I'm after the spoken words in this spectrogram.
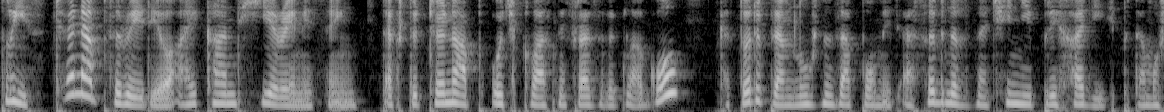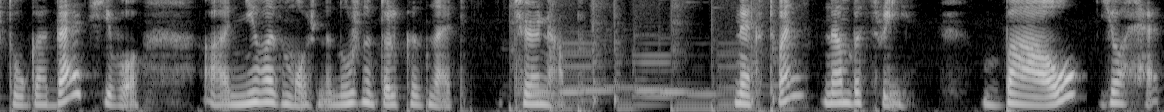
Please turn up the radio, I can't hear anything. Так что turn up – очень классный фразовый глагол, который прям нужно запомнить, особенно в значении приходить, потому что угадать его а, невозможно, нужно только знать. Turn up. Next one, number three. Bow your head.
